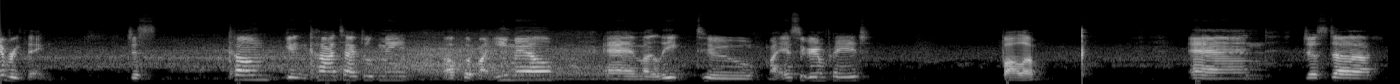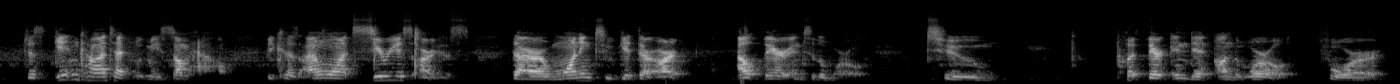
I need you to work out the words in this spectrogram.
Everything. Just come, get in contact with me. I'll put my email and my link to my Instagram page. Follow. And just uh just get in contact with me somehow because I want serious artists that are wanting to get their art out there into the world to put their indent on the world for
